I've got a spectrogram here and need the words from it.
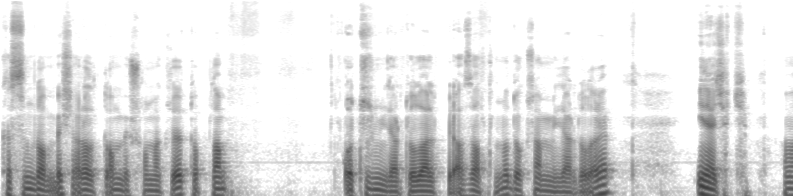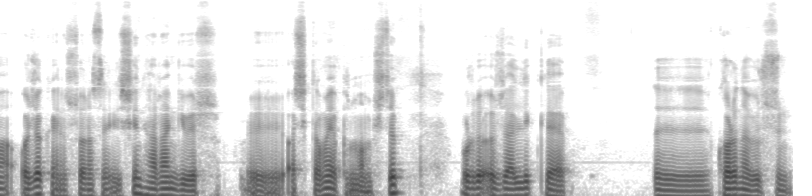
Kasım'da 15, Aralık'ta 15 olmak üzere toplam 30 milyar dolarlık bir azaltımla 90 milyar dolara inecek. Ama Ocak ayının sonrasına ilişkin herhangi bir e, açıklama yapılmamıştı. Burada özellikle e, koronavirüsün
